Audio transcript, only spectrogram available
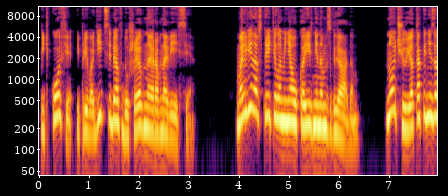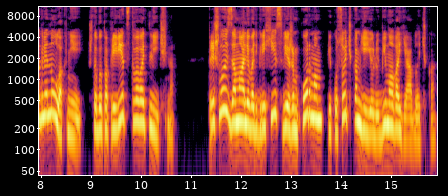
пить кофе и приводить себя в душевное равновесие. Мальвина встретила меня укоризненным взглядом. Ночью я так и не заглянула к ней, чтобы поприветствовать лично. Пришлось замаливать грехи свежим кормом и кусочком ее любимого яблочка.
